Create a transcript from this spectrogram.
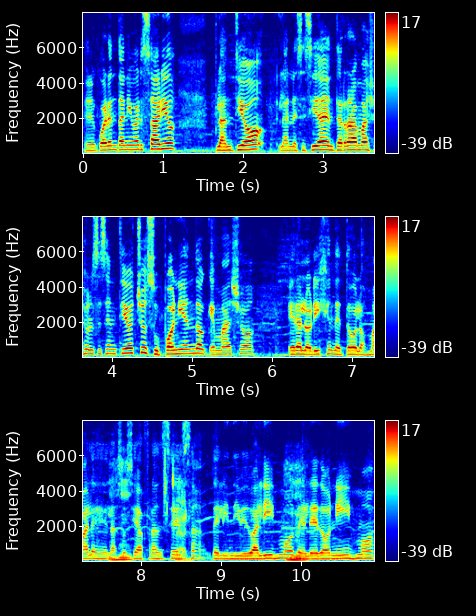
en el 40 aniversario, planteó la necesidad de enterrar a Mayo del 68, suponiendo que Mayo era el origen de todos los males de la sociedad francesa, claro. del individualismo, del hedonismo,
